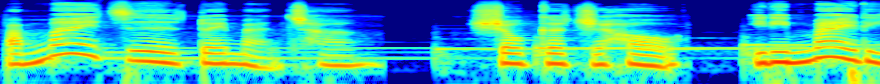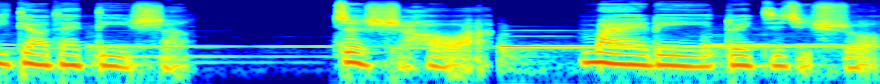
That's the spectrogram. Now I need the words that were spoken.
把麦子堆满仓。收割之后，一粒麦粒掉在地上。这时候啊，麦粒对自己说：“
